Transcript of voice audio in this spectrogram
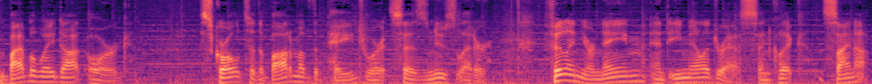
BibleWay.org. Scroll to the bottom of the page where it says Newsletter. Fill in your name and email address and click Sign Up.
